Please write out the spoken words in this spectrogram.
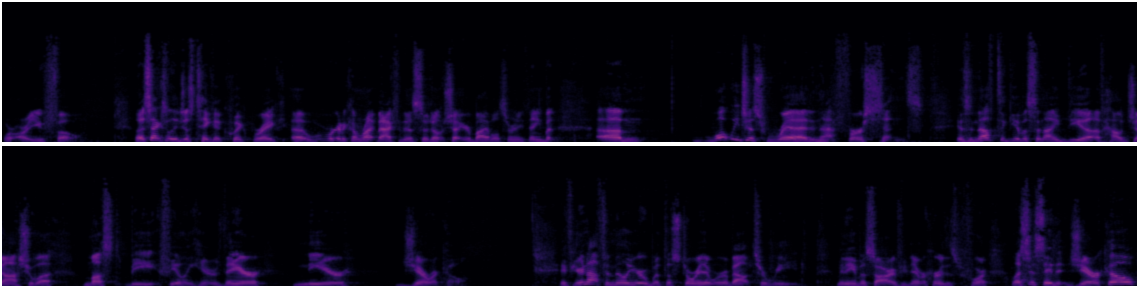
or are you foe? Let's actually just take a quick break. Uh, we're going to come right back to this, so don't shut your Bibles or anything. But um, what we just read in that first sentence is enough to give us an idea of how Joshua must be feeling here. There near Jericho. If you're not familiar with the story that we're about to read, Many of us are. If you've never heard this before, let's just say that Jericho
